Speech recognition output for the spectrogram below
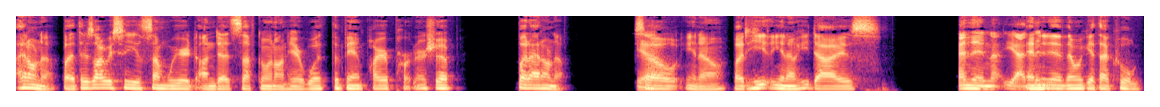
I don't know, but there's obviously some weird undead stuff going on here with the vampire partnership, but I don't know. So you know, but he you know he dies, and then uh, yeah, and, then, and then we get that cool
